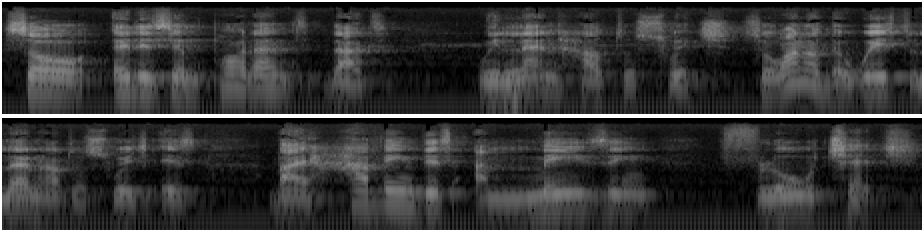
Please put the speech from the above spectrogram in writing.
So it is important that we learn how to switch. So, one of the ways to learn how to switch is by having this amazing flow church,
